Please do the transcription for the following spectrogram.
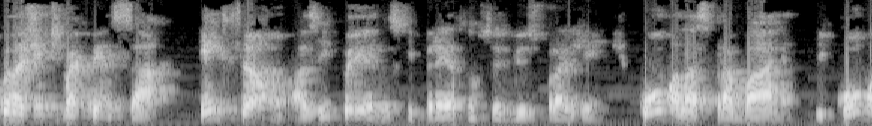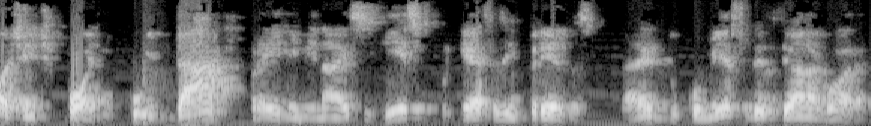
quando a gente vai pensar quem são as empresas que prestam serviço para a gente, como elas trabalham e como a gente pode cuidar para eliminar esse risco, porque essas empresas, né, do começo desse ano agora,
